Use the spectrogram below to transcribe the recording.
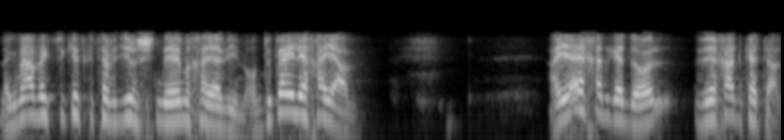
La Gemara va expliquer ce que ça veut dire Shnem Chayavim. En tout cas, il est Chayav. Aya Echad Gadol, Vechad Katan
